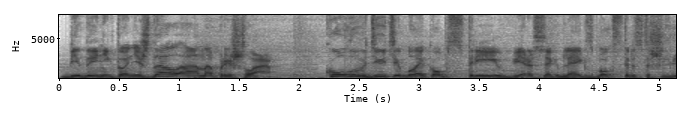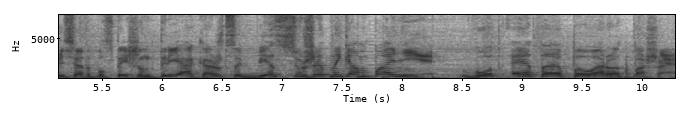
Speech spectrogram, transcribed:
Беды никто не ждал, а она пришла. Call of Duty Black Ops 3 в версиях для Xbox 360 и PlayStation 3 окажется без сюжетной кампании. Вот это поворот, Паша.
